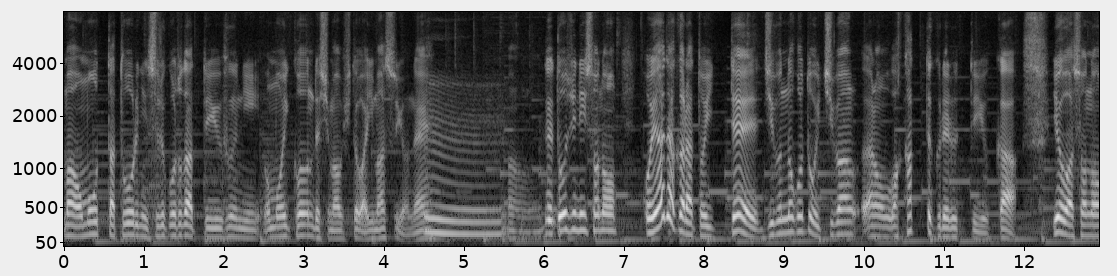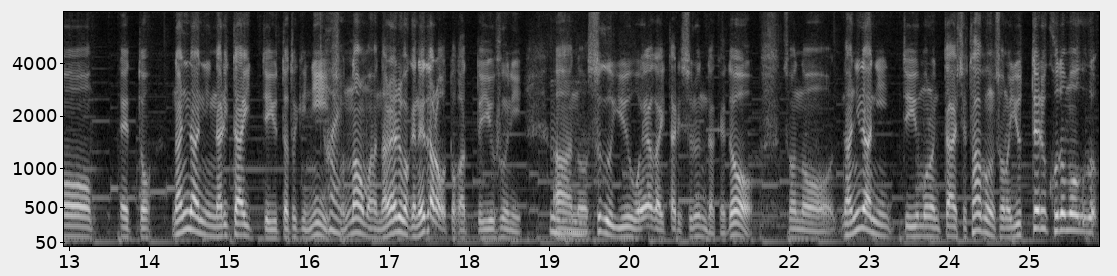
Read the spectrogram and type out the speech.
まあ、思った通りにすることだっていうふうに思い込んでしまう人はいますよね。うん、で同時にその親だからといって自分のことを一番あの分かってくれるっていうか要はそのえっと何々になりたいって言った時に、はい、そんなお前なれるわけねえだろうとかっていうふうに、あのすぐ言う親がいたりするんだけどその何々っていうものに対して多分その言ってる子供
